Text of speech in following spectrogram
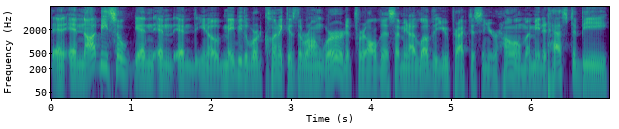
and, and not be so and and and you know maybe the word clinic is the wrong word for all this. I mean i love that you practice in your home. I mean it has to be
